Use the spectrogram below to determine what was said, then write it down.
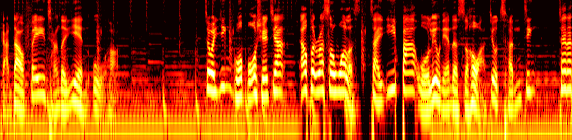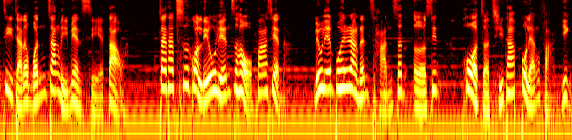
感到非常的厌恶哈。这位英国博学家 Alfred Russel Wallace 在一八五六年的时候啊，就曾经在他记载的文章里面写到啊，在他吃过榴莲之后，发现啊，榴莲不会让人产生恶心或者其他不良反应，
